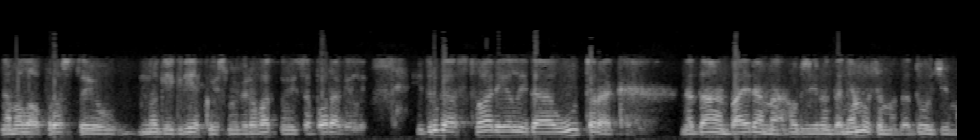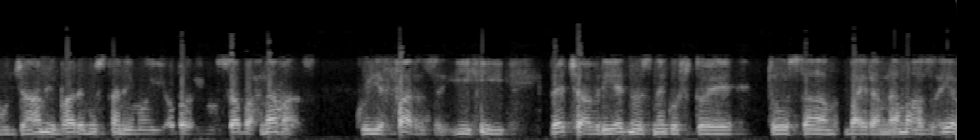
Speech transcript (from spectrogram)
nam Allah oprostio mnoge grije koje smo vjerovatno i zaboravili. I druga stvar je li da utorak na dan Bajrama, obzirom da ne možemo da dođemo u džamiju, barem ustanemo i obavimo sabah namaz, koji je farz i veća vrijednost nego što je to sam Bajram namaz, jer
